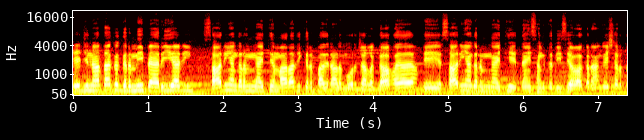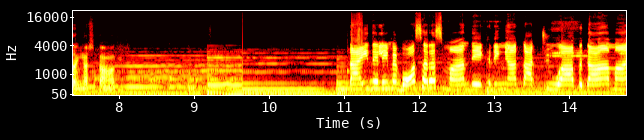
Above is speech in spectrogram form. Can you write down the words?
ਇਹ ਜਿੰਨਾ ਤੱਕ ਗਰਮੀ ਪੈ ਰਹੀ ਆ ਜੀ, ਸਾਰੀਆਂ ਗਰਮੀਆਂ ਇੱਥੇ ਮਹਾਰਾਜ ਦੀ ਕਿਰਪਾ ਦੇ ਨਾਲ ਮੋਰਚਾ ਲੱਗਾ ਹੋਇਆ ਆ ਤੇ ਸਾਰੀਆਂ ਗਰਮੀਆਂ ਇੱਥੇ ਇਦਾਂ ਹੀ ਸੰਗਤ ਦੀ ਸੇਵਾ ਕਰਾਂਗੇ ਸ਼ਰਦਾਈਆਂ ਛਕਾਵਾਂਗੇ। ਦਾਈ ਦੇ ਲਈ ਮੈਂ ਬਹੁਤ ਸਾਰਾ ਸਮਾਨ ਦੇਖ ਰਹੀ ਆ ਕਾਚੂ ਆ ਬਦਾਮ ਆ,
